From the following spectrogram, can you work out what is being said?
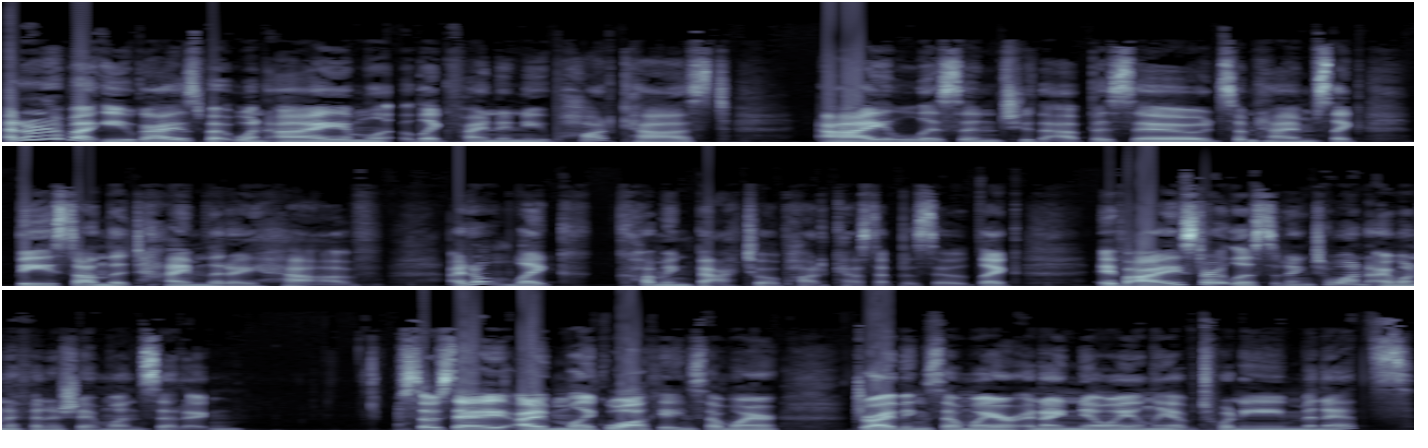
I don't know about you guys, but when I am like find a new podcast, I listen to the episode sometimes like based on the time that I have. I don't like coming back to a podcast episode. Like if I start listening to one, I want to finish it in one sitting. So say I'm like walking somewhere, driving somewhere and I know I only have 20 minutes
